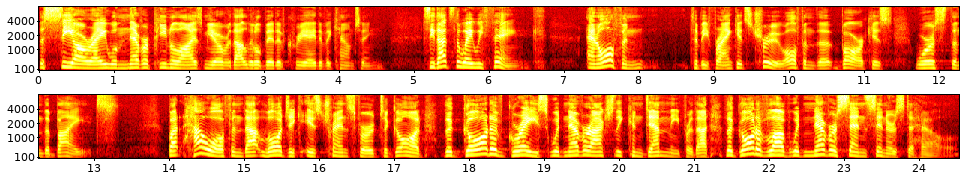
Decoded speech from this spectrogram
The CRA will never penalize me over that little bit of creative accounting. See, that's the way we think. And often, to be frank, it's true. Often the bark is worse than the bite. But how often that logic is transferred to God. The God of grace would never actually condemn me for that. The God of love would never send sinners to hell.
